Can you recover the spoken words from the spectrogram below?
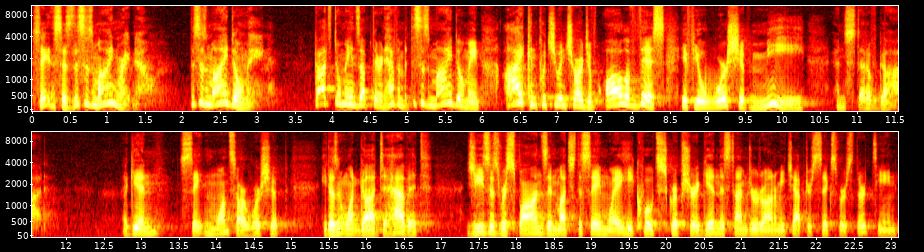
Satan says, This is mine right now. This is my domain. God's domain's up there in heaven, but this is my domain. I can put you in charge of all of this if you'll worship me instead of God. Again, Satan wants our worship, he doesn't want God to have it. Jesus responds in much the same way. He quotes scripture again, this time Deuteronomy chapter 6, verse 13,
